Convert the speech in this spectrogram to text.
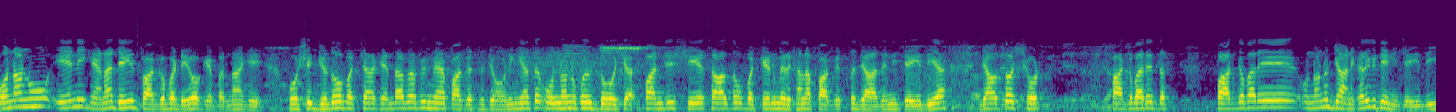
ਉਹਨਾਂ ਨੂੰ ਇਹ ਨਹੀਂ ਕਹਿਣਾ ਚਾਹੀਦਾ ਪੱਗ ਵੱਡੇ ਹੋ ਕੇ ਬੰਨਾਂਗੇ। ਕੁਛ ਜਦੋਂ ਬੱਚਾ ਕਹਿੰਦਾ ਵਾ ਵੀ ਮੈਂ ਪੱਗ ਸਜਾਉਣੀ ਆ ਤੇ ਉਹਨਾਂ ਨੂੰ ਕੋਈ 2 5 6 ਸਾਲ ਤੋਂ ਬੱਚੇ ਨੂੰ ਮੇਰੇ ਖਿਆਲ ਨਾਲ ਪੱਗ ਸਜਾ ਦੇਣੀ ਚਾਹੀਦੀ ਆ। ਜਾਂ ਉਹ ਤੋਂ ਛੋਟ ਪੱਗ ਬਾਰੇ ਦੱਸ ਪੱਗ ਬਾਰੇ ਉਹਨਾਂ ਨੂੰ ਜਾਣਕਾਰੀ ਵੀ ਦੇਣੀ ਚਾਹੀਦੀ ਹੈ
